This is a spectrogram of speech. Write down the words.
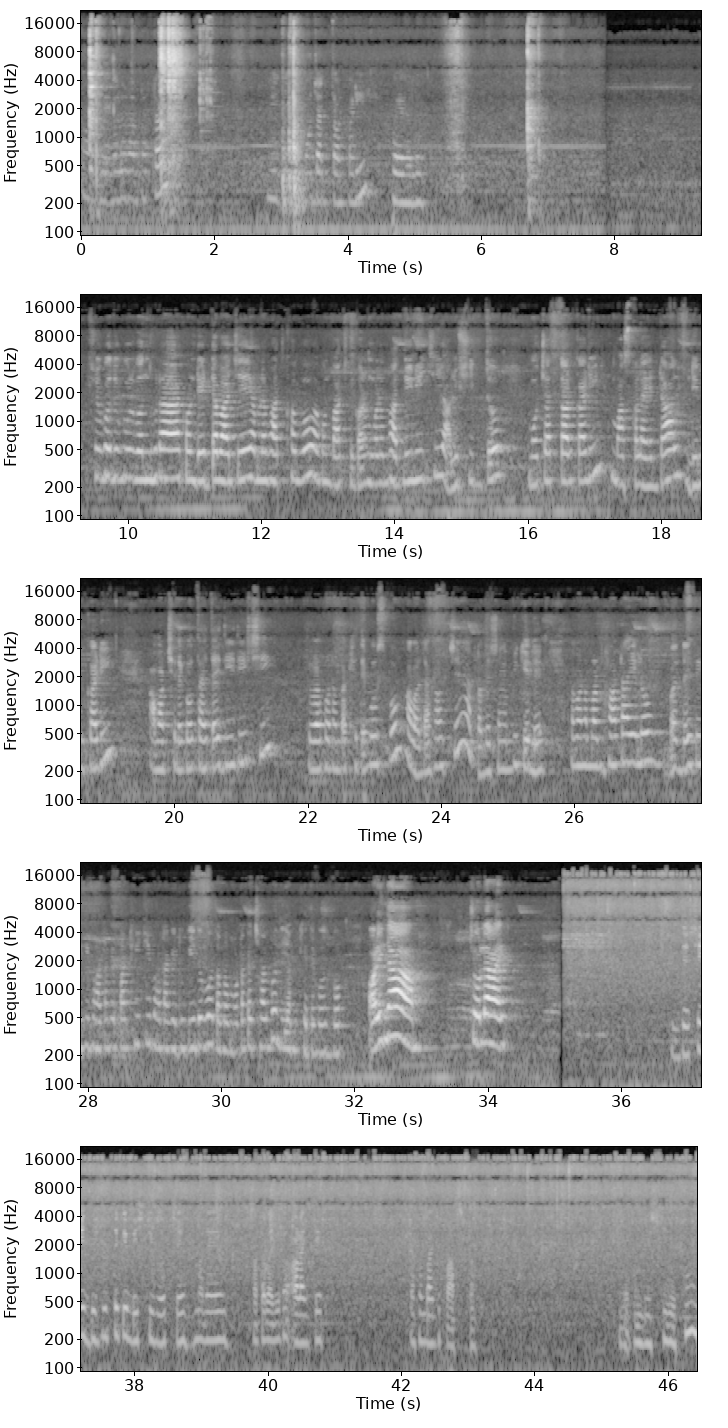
আর হয়ে গেল রান্নাটা এই যে তরকারি হয়ে গেল। শুভ দুপুর বন্ধুরা, এখন দেড়টা বাজে, আমরা ভাত খাব। এখন বাজকে গরম গরম ভাত নিয়ে নিচ্ছি আলু সিদ্ধ, মোচার তরকারি, মাসকলাইয়ের ডাল, ডিম কারি। আমার ছেলেকেও তাই তাই দিয়ে দিয়েছি। তো এখন আমরা খেতে বসবো। আবার দেখা হচ্ছে আপনাদের সঙ্গে বিকেলে। এখন আমার ভাটা এলো। দেখি ভাটাকে পাঠিয়েছি, ভাটাকে ঢুকিয়ে দেবো, তারপর মোটাকে ছাড়বো, দিয়ে আমি খেতে বসবো। অরিন্দম! চলে আয়। দেশে দুপুর থেকে বৃষ্টি পড়ছে মানে ছটা বাজে তো আড়াইটে, এখন বাজে পাঁচটা। এরকম বৃষ্টি দেখুন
